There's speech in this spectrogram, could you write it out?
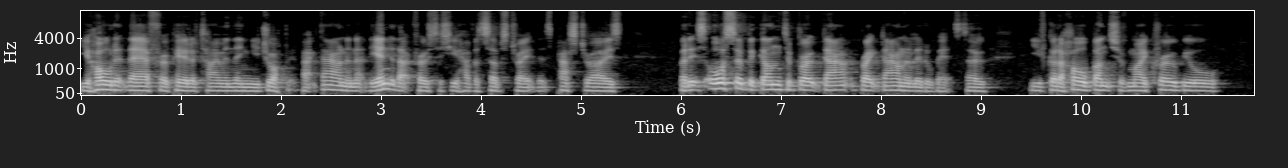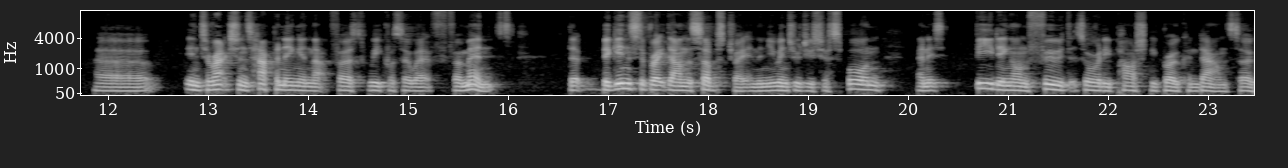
you hold it there for a period of time and then you drop it back down and at the end of that process you have a substrate that's pasteurized but it's also begun to break down break down a little bit so you've got a whole bunch of microbial uh, interactions happening in that first week or so where it ferments that begins to break down the substrate and then you introduce your spawn and it's feeding on food that's already partially broken down. So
